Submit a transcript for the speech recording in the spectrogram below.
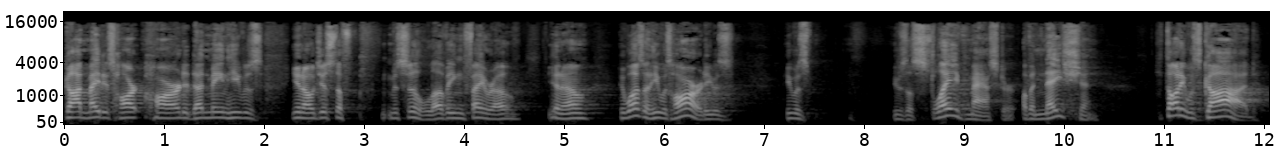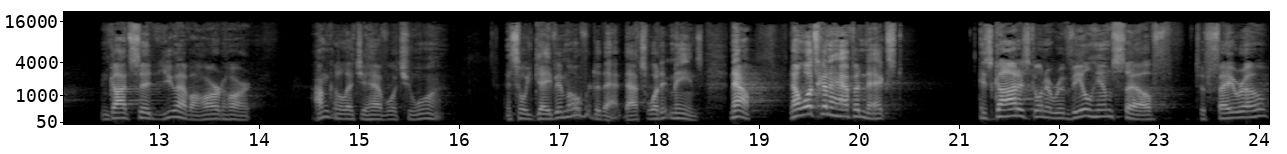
God made his heart hard. It doesn't mean he was, you know, just a, just a loving Pharaoh. You know, he wasn't. He was hard. He was, he was, he was a slave master of a nation. He thought he was God, and God said, "You have a hard heart. I'm going to let you have what you want." And so he gave him over to that. That's what it means. Now, now what's going to happen next is God is going to reveal himself to Pharaoh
